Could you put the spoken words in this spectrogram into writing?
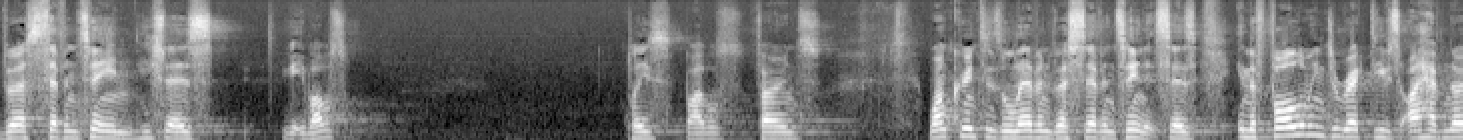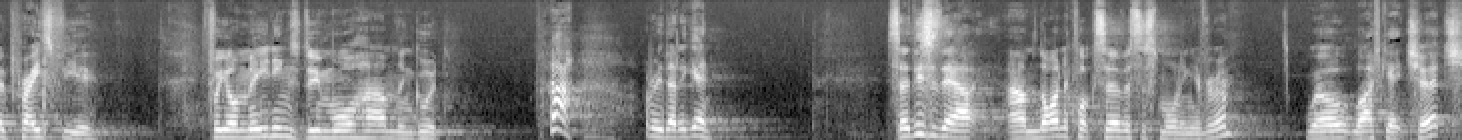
verse 17, he says, You get your Bibles? Please, Bibles, phones. 1 Corinthians 11, verse 17, it says, In the following directives, I have no praise for you for your meetings do more harm than good. Ha! I'll read that again. So, this is our um, 9 o'clock service this morning, everyone. Well, Lifegate Church,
